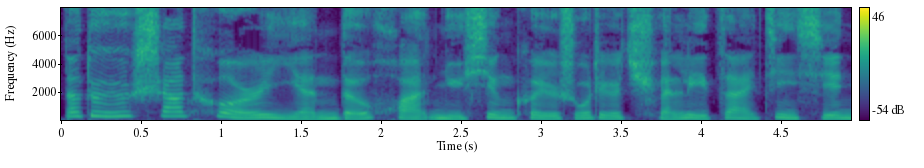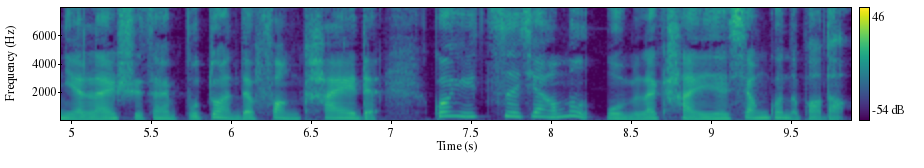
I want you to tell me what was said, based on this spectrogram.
那对于沙特而言的话，女性可以说这个权利在近些年来是在不断的放开的。关于自驾梦，我们来看一下相关的报道。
